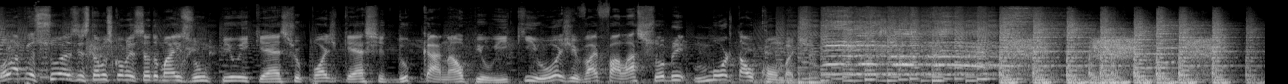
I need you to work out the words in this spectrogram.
Olá pessoas, estamos começando mais um PeeWeeCast, o podcast do canal Piuí, que hoje vai falar sobre Mortal Kombat.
